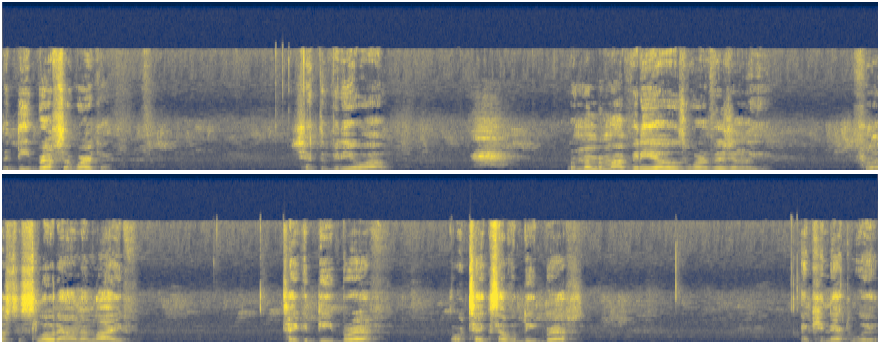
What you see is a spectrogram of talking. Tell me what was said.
the deep breaths are working. Check the video out. Remember, my videos were originally for us to slow down in life, take a deep breath, or take several deep breaths, and connect with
